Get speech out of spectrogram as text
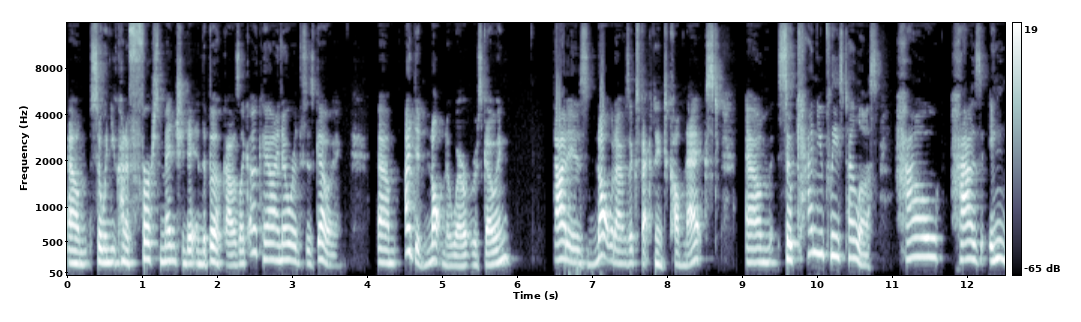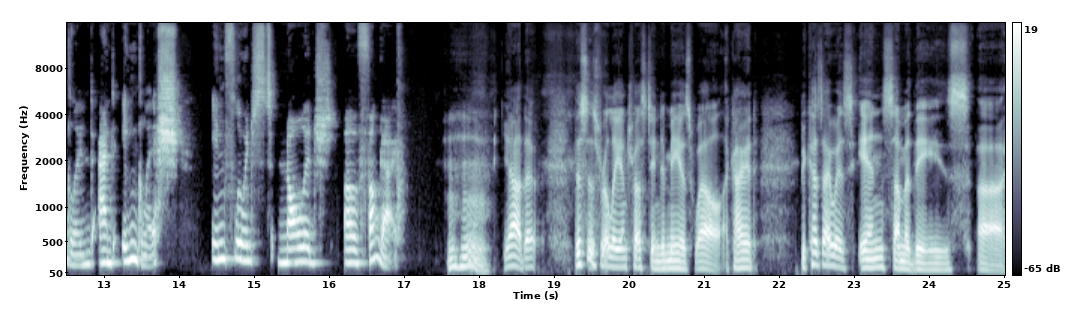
Um, so when you kind of first mentioned it in the book, I was like, okay, I know where this is going. Um, I did not know where it was going. That is not what I was expecting to come next. Um, so can you please tell us how has England and English influenced knowledge of fungi? Mm-hmm. Yeah, that this is really interesting to me as well. Like I had because I was in some of these, uh,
